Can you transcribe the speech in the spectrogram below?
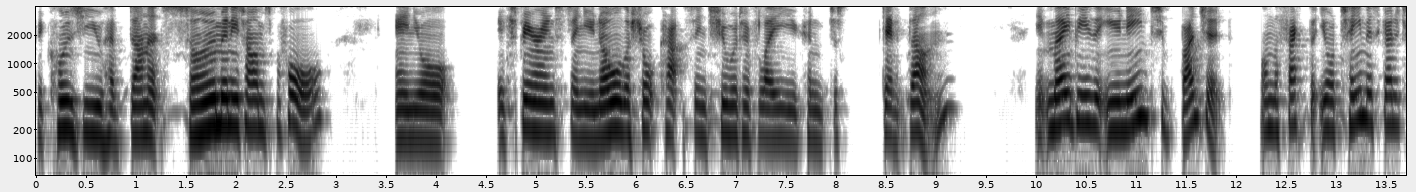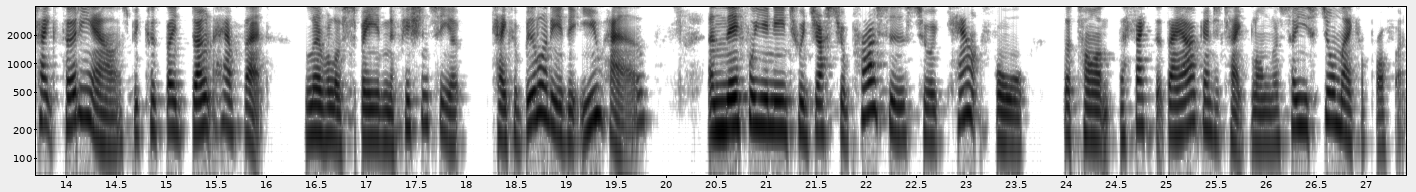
because you have done it so many times before and you're experienced and you know all the shortcuts intuitively, you can just get it done. It may be that you need to budget on the fact that your team is going to take 30 hours because they don't have that level of speed and efficiency uh, capability that you have. And therefore, you need to adjust your prices to account for the time, the fact that they are going to take longer, so you still make a profit.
